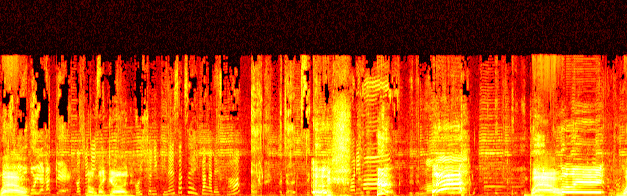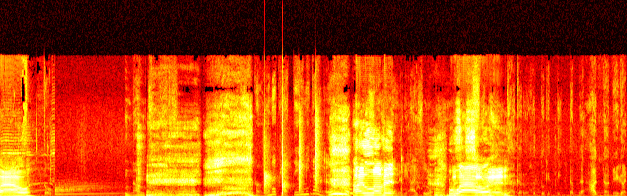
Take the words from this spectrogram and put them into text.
wow. Oh my god. wow. wow. I love it. 愛想よ This Wow. is so good. だからほっとけって言ったんだあんなメガネ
